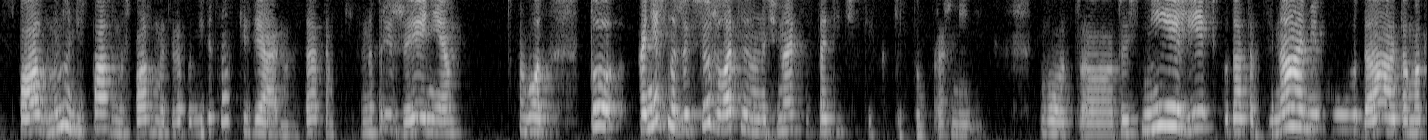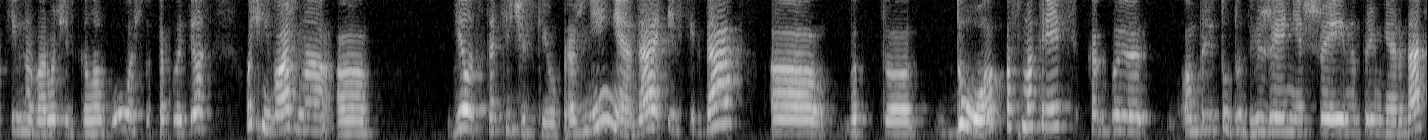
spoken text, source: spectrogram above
спазмы, ну, не спазмы, спазмы – это такой медицинский диагноз, да, там какие-то напряжения, вот, то, конечно же, все желательно начинать со статических каких-то упражнений. Вот, э, то есть не лезть куда-то в динамику, да, там активно ворочать головой, что-то такое делать. Очень важно э, делать статические упражнения, да, и всегда э, вот до посмотреть как бы амплитуду движения шеи, например, да,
